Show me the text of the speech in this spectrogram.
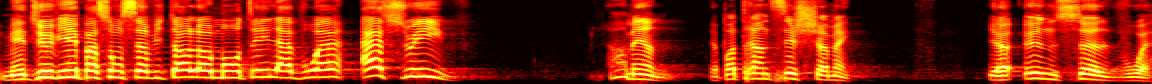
Mais Dieu vient par son serviteur leur montrer la voie à suivre. Amen. Il n'y a pas 36 chemins. Il y a une seule voie.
